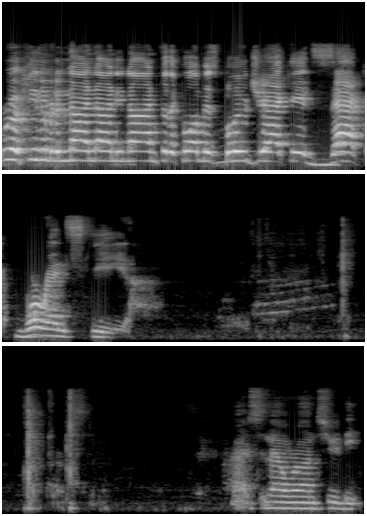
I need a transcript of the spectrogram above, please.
Rookie number to 999 for the Columbus Blue Jackets, Zach Werenski. All right, so now we're on to the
